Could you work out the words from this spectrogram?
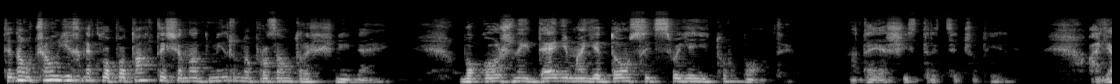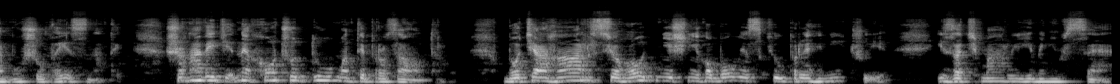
ти навчав їх не клопотатися надмірно про завтрашній день, бо кожний день має досить своєї турботи. Матея 6,34. А я мушу визнати, що навіть не хочу думати про завтра, бо тягар сьогоднішніх обов'язків пригнічує і затьмарює мені все,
